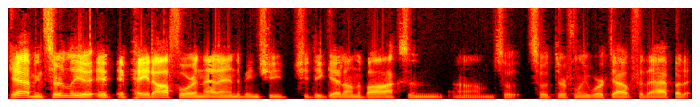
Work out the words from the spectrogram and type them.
Yeah i mean certainly it, it paid off for in that end. I mean she she did get on the box and um so so it definitely worked out for that. But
